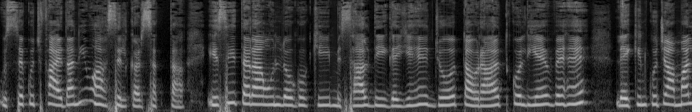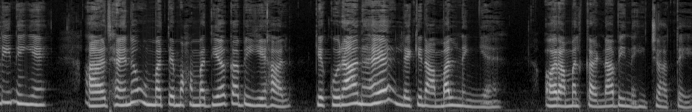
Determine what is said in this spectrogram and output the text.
اس سے کچھ فائدہ نہیں وہ حاصل کر سکتا۔ اسی طرح ان لوگوں کی مثال دی گئی ہے جو تورات کو لیے ہوئے ہیں، لیکن کچھ عمل ہی نہیں ہے۔ آج ہے نا امت محمدیہ کا بھی یہ حال کہ قرآن ہے لیکن عمل نہیں ہے۔ اور عمل کرنا بھی نہیں چاہتے،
